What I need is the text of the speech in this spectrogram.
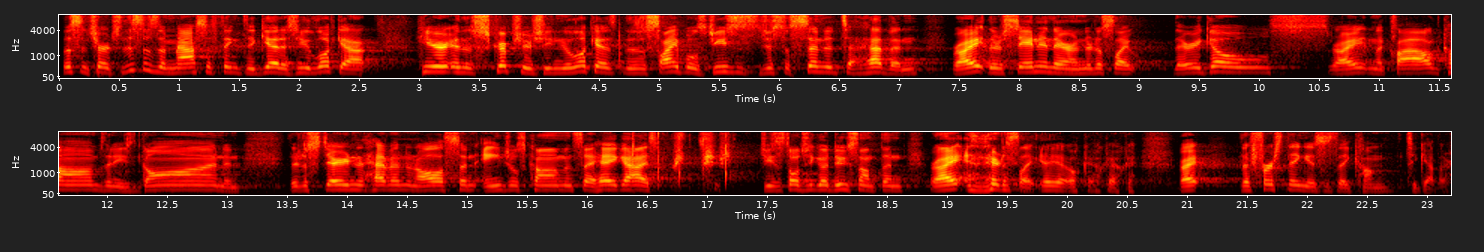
Listen, church, this is a massive thing to get as you look at here in the scriptures and you look at the disciples, Jesus just ascended to heaven, right? They're standing there and they're just like, there he goes, right? And the cloud comes and he's gone and they're just staring at heaven and all of a sudden angels come and say, hey guys, Jesus told you to go do something, right? And they're just like, yeah, yeah, okay, okay, okay, right? The first thing is, is they come together.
